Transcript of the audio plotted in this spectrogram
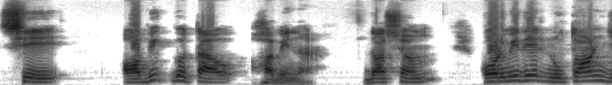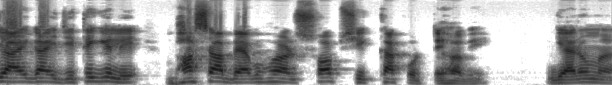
সে অভিজ্ঞতাও হবে না। দশম, কর্মীদের নূতন জায়গায় যেতে গেলে ভাষা, ব্যবহার, সব শিক্ষা করতে হবে। গ্যারোমা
